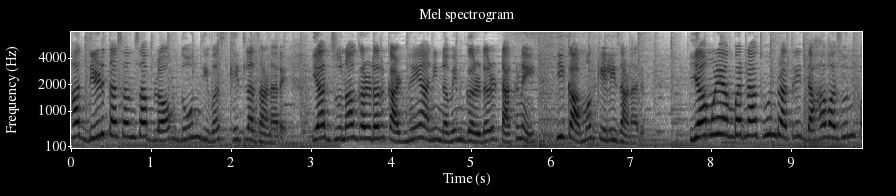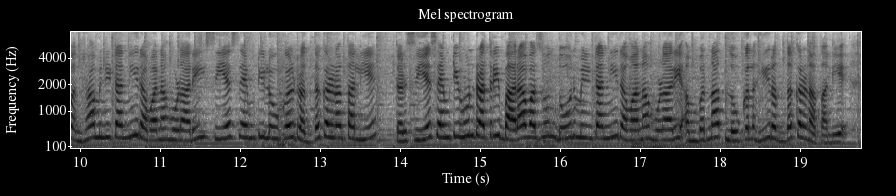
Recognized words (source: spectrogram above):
हा दीड तासांचा ब्लॉक दोन दिवस घेतला जाणार आहे. यात जुना गर्डर काढणे आणि नवीन गर्डर टाकणे ही कामं केली जाणार आहेत. यामुळे अंबरनाथहून रात्री दहा वाजून पंधरा मिनिटांनी रवाना होणारी C S M T local रद्द करण्यात आली आहे. तर सी एस एम टीहून रात्री बारा वाजून दोन मिनिटांनी रवाना होणारी अंबरनाथ लोकलही रद्द करण्यात आली आहे.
